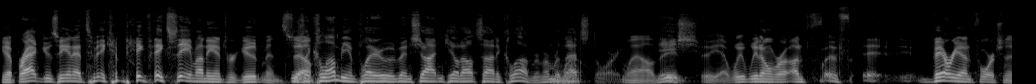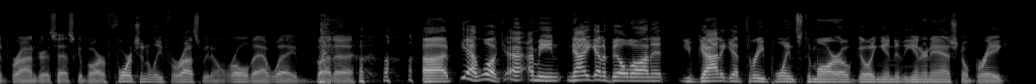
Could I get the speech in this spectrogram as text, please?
You know, Brad Guzan had to make a big, big save on Andrew Gutman. He was So a Colombian player who had been shot and killed outside a club. Remember Well, that story? Well, it- Yeesh. yeah, we, we don't. ro- Unf- uh, very unfortunate for Andres Escobar. Fortunately for us, we don't roll that way. But uh, uh, yeah, look, I, I mean, now you got to build on it. You've got to get three points tomorrow going into the international break.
